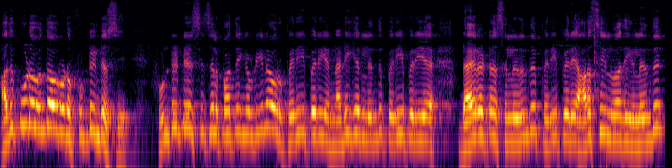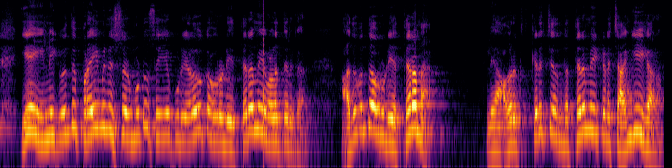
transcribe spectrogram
அது கூட வந்து அவரோட ஃபுட் இண்டஸ்ட்ரி ஃபுட் இண்டஸ்ட்ரீஸில் பார்த்தீங்க அப்படின்னா ஒரு பெரிய பெரிய நடிகர்லேருந்து பெரிய பெரிய டைரக்டர்ஸ்லேருந்து பெரிய பெரிய அரசியல்வாதிகள்லேருந்து ஏன் இன்றைக்கி வந்து பிரைம் மினிஸ்டர் மட்டும் செய்யக்கூடிய அளவுக்கு அவருடைய திறமையை வளர்த்துருக்கார். அது வந்து அவருடைய திறமை. இல்லையா? அவருக்கு கிடைச்ச அந்த திறமை கிடைச்ச அங்கீகாரம்.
